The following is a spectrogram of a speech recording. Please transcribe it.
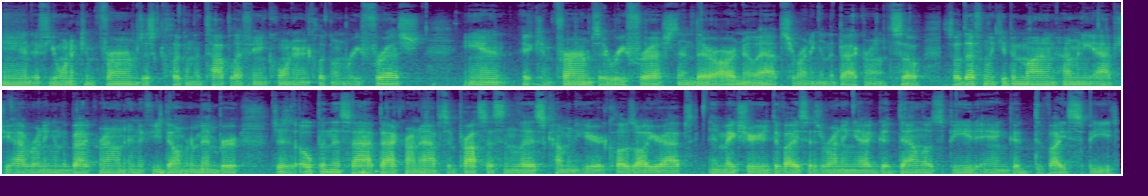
And if you want to confirm, just click on the top left hand corner and click on refresh and it confirms it refreshed and there are no apps running in the background. So so definitely keep in mind how many apps you have running in the background and if you don't remember just open this app background apps and processing list come in here close all your apps and make sure your device is running at good download speed and good device speed.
